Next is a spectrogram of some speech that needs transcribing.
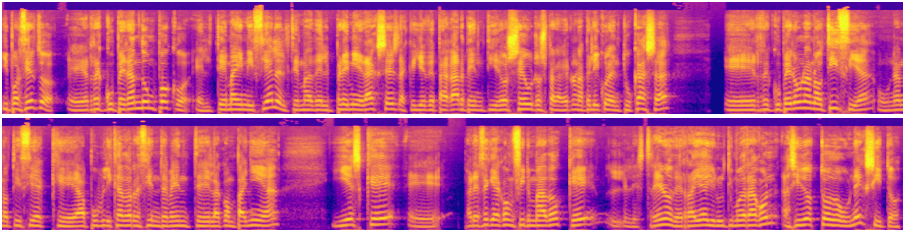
Y por cierto, eh, recuperando un poco el tema inicial, el tema del Premier Access, de aquello de pagar 22 euros para ver una película en tu casa, eh, recupero una noticia, una noticia que ha publicado recientemente la compañía, y es que eh, parece que ha confirmado que el estreno de Raya y el último dragón ha sido todo un éxito.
